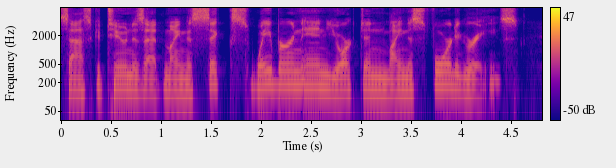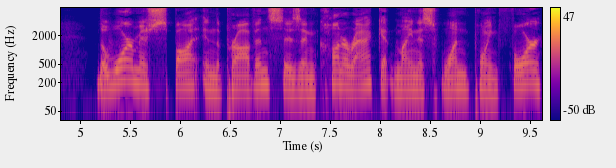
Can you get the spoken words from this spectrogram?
Saskatoon is at minus 6, Weyburn and Yorkton minus 4 degrees. The warmish spot in the province is in Coronach at minus 1.4,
